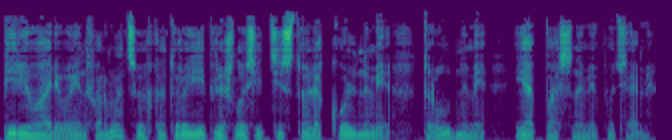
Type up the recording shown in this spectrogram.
переваривая информацию, к которой ей пришлось идти столь окольными, трудными и опасными путями.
